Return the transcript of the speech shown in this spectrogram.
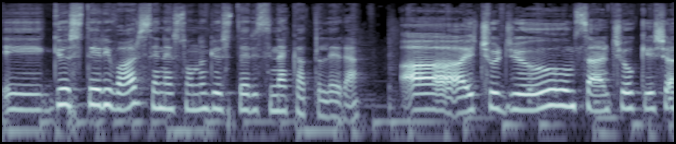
e, gösteri var. Sene sonu gösterisine katılırım. Ay çocuğum sen çok yaşa.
